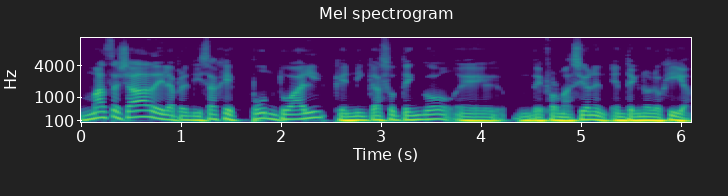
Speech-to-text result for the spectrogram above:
más allá del aprendizaje puntual que en mi caso tengo eh, de formación en, en tecnología.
